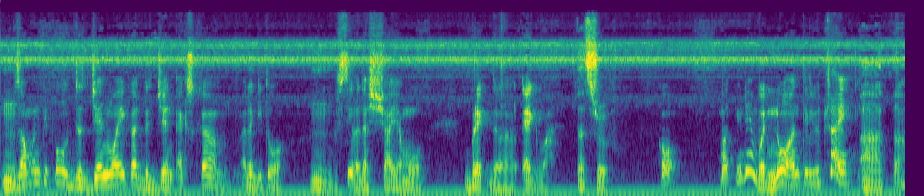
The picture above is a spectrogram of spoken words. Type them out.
Hmm. Zaman people the Gen Y ke the Gen X ke ada gitu. Hmm. Still ada shy yang mau break the egg bah. That's true. Kau but you never know until you try. Ah, uh,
